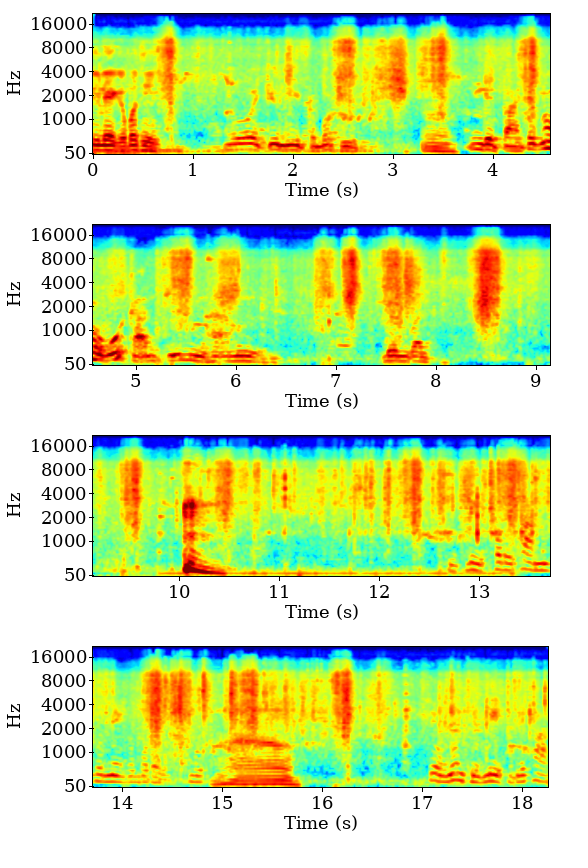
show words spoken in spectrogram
คือเลขก็บ่ถูกโอ้ยชื่อรีบก็บ่ถูกอืมนี่ได้ป่าจักโลวุขามสีมือหามือเดินก่อนเลขเขาได้ทานมันคนแม่ก็บ่ได้บ่อ้าวเที่ยวเงินถึงเลขเขาได้ทาน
